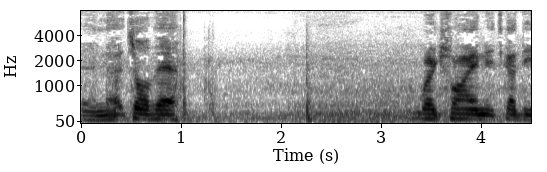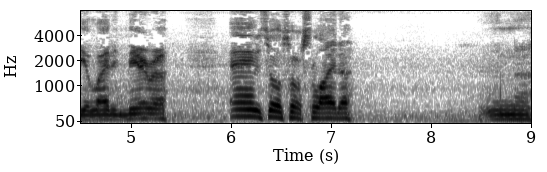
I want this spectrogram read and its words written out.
And uh, it's all there. Works fine. It's got the lighted mirror and it's also a slider and uh,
